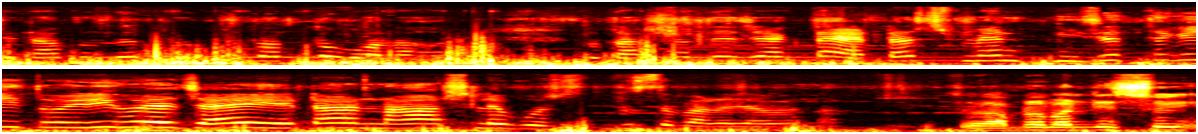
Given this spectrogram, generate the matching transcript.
যেটা আপনাদের প্রত্নতত্ত্ব বলা হয়। তো তার সাথে যে একটা অ্যাটাচমেন্ট নিজের থেকেই তৈরি হয়ে যায় এটা না আসলে বুঝতে পারা যাবে না। তো আপনার বাড়ি নিশ্চয়ই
